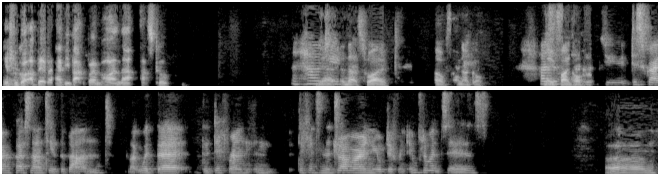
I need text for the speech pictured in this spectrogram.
yeah. we've got a bit of a heavy backbone behind that that's cool and how yeah, you and that's why oh no go how no, fine, go you describe the personality of the band? Like with the the different and difference in the drummer and your different influences? Um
